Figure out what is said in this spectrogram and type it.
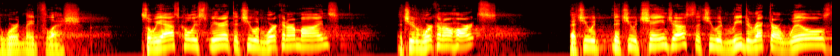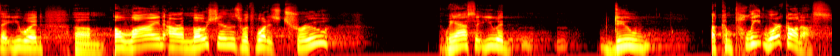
the Word made flesh. So we ask, Holy Spirit, that you would work in our minds, that you would work in our hearts, that you would, that you would change us, that you would redirect our wills, that you would um, align our emotions with what is true. We ask that you would do a complete work on us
